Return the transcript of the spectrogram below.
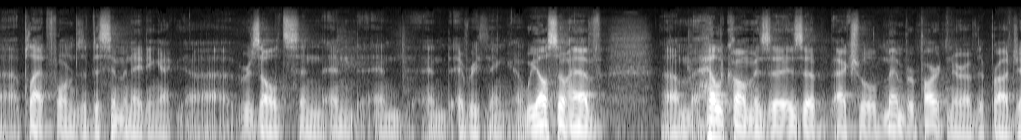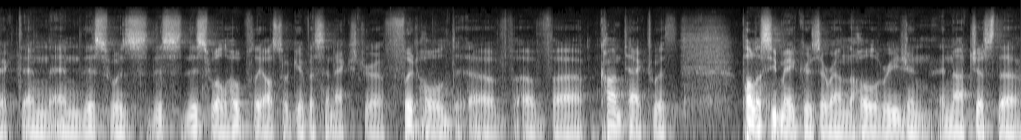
uh, platforms of disseminating uh, results and, and, and, and everything. Uh, we also have um, Helcom is a, is a actual member partner of the project, and, and this was this this will hopefully also give us an extra foothold of, of uh, contact with policymakers around the whole region, and not just the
